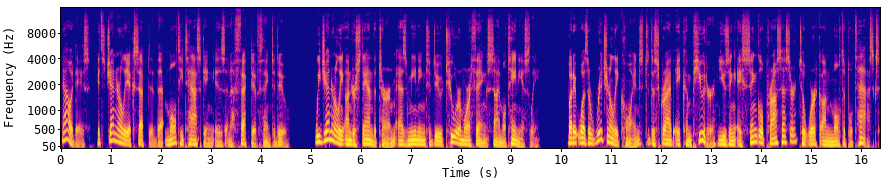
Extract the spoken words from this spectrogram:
Nowadays, it's generally accepted that multitasking is an effective thing to do. We generally understand the term as meaning to do two or more things simultaneously. But it was originally coined to describe a computer using a single processor to work on multiple tasks,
